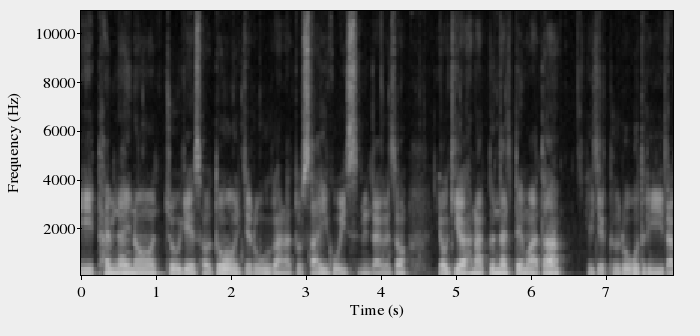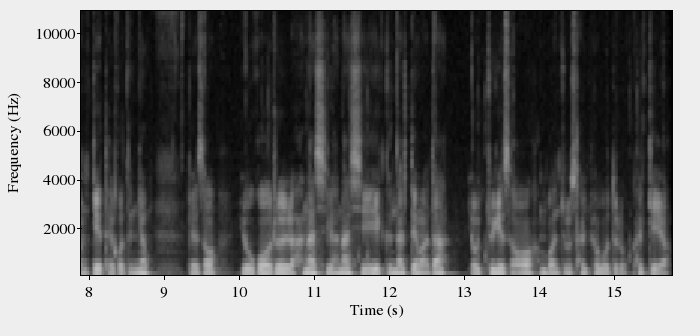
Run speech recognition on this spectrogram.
이 timeliner 쪽에서도 이제 로그가 하나 또 쌓이고 있습니다. 그래서 여기가 하나 끝날 때마다 이제 그 로그들이 남게 되거든요. 그래서 요거를 하나씩 하나씩 끝날 때마다 이쪽에서 한번 좀 살펴보도록 할게요.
